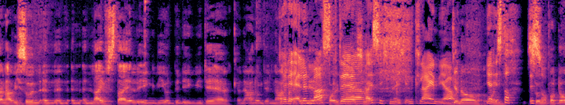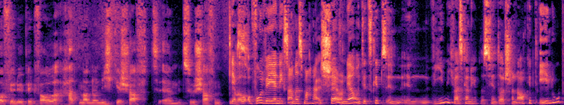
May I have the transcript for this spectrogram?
dann habe ich so ein, ein, ein, ein Lifestyle irgendwie und bin irgendwie der, keine Ahnung, der nachhaltige, Ja, der Elon Musk, der weiß ich nicht, in klein, ja. Genau. Und, ja, ist doch, ist so ein so. Pendant für den ÖPNV hat man noch nicht geschafft ähm, zu schaffen. Ja, das obwohl wir ja nichts anderes machen als Sharon, ja. Und jetzt gibt's in, in Wien, ich weiß gar nicht, ob das hier in Deutschland auch gibt, E-Loop.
